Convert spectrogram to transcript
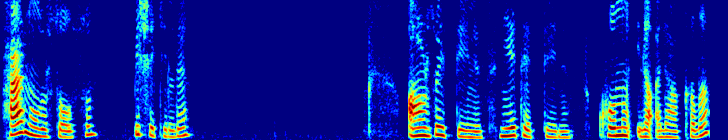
Her ne olursa olsun bir şekilde arzu ettiğiniz, niyet ettiğiniz konu ile alakalı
